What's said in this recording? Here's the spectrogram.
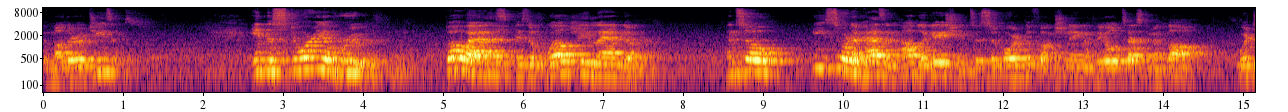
the mother of Jesus. In the story of Ruth, Boaz is a wealthy landowner. And so he sort of has an obligation to support the functioning of the Old Testament law, which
